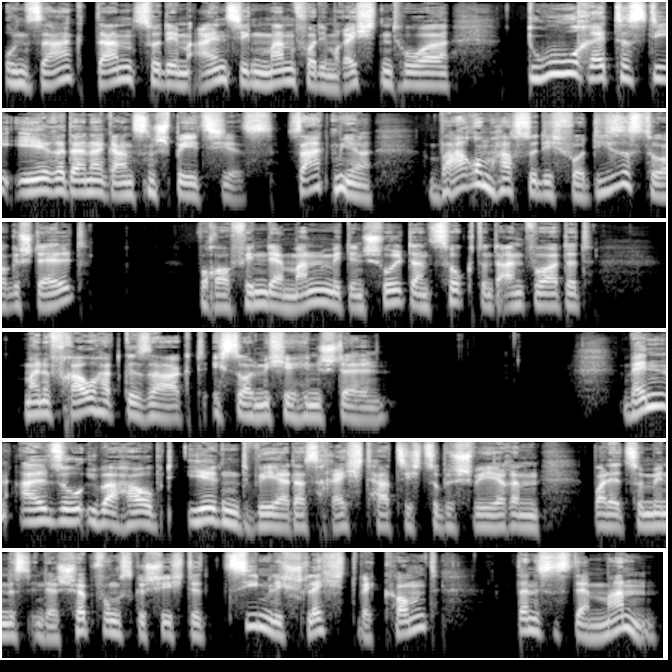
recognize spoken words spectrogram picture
und sagt dann zu dem einzigen Mann vor dem rechten Tor Du rettest die Ehre deiner ganzen Spezies. Sag mir, Warum hast du dich vor dieses Tor gestellt? Woraufhin der Mann mit den Schultern zuckt und antwortet Meine Frau hat gesagt, ich soll mich hier hinstellen. Wenn also überhaupt irgendwer das Recht hat, sich zu beschweren, weil er zumindest in der Schöpfungsgeschichte ziemlich schlecht wegkommt, dann ist es der Mann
